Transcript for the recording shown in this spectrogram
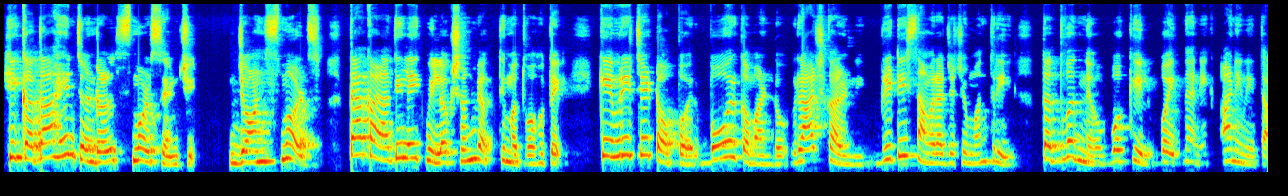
ही कथा आहे जनरल स्मर्ट्स यांची. जॉन स्मर्ट्स त्या काळातील एक विलक्षण व्यक्तिमत्व होते. केम्ब्रिजचे टॉपर बोअर कमांडो राजकारणी ब्रिटिश साम्राज्याचे मंत्री तत्वज्ञ वकील वैज्ञानिक आणि नेता.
